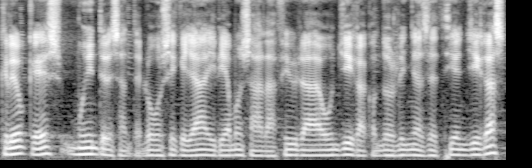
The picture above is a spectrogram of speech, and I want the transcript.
creo que es muy interesante. Luego sí que ya iríamos a la fibra 1 giga con dos líneas de 100 gigas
